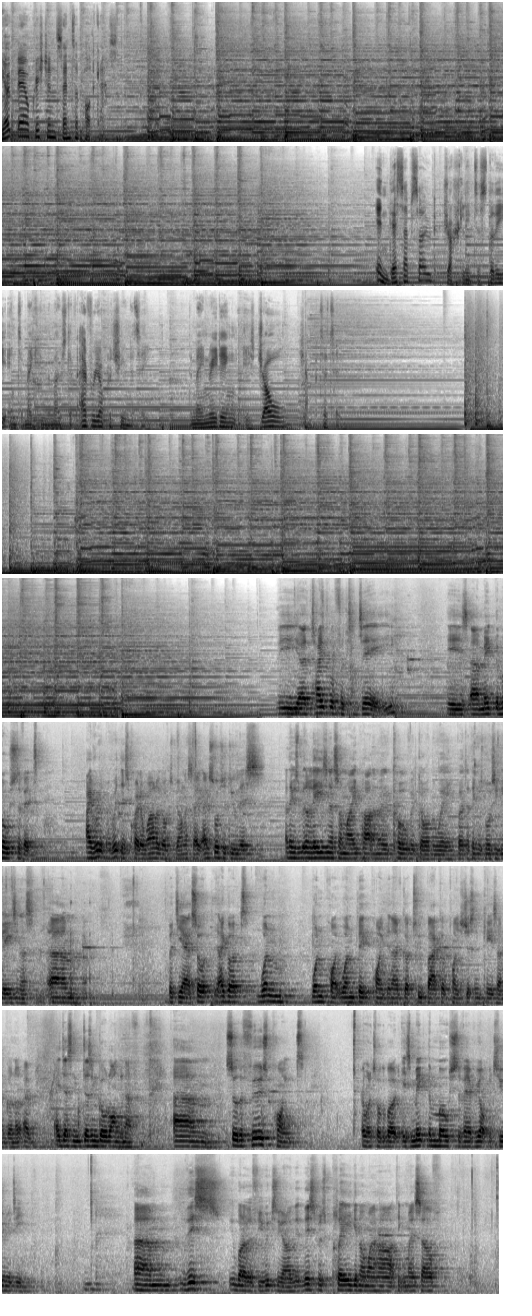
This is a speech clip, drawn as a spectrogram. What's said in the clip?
the Oakdale Christian Centre podcast. In this episode, Josh leads a study into making the most of every opportunity. The main reading is Joel chapter 2. The uh, title for today is uh, Make the Most of It. I wrote, I wrote this quite a while ago, to be honest. I, I sort of do this. I think it was a bit of laziness on my part and a COVID got in the way, but I think it was mostly laziness. Um, but yeah, so I got one one point, one big point, and I've got two backup points just in case I'm gonna. I, it doesn't doesn't go long enough. Um, so the first point I want to talk about is make the most of every opportunity. Um, this, whatever, a few weeks ago, th- this was plaguing on my heart, thinking to myself,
